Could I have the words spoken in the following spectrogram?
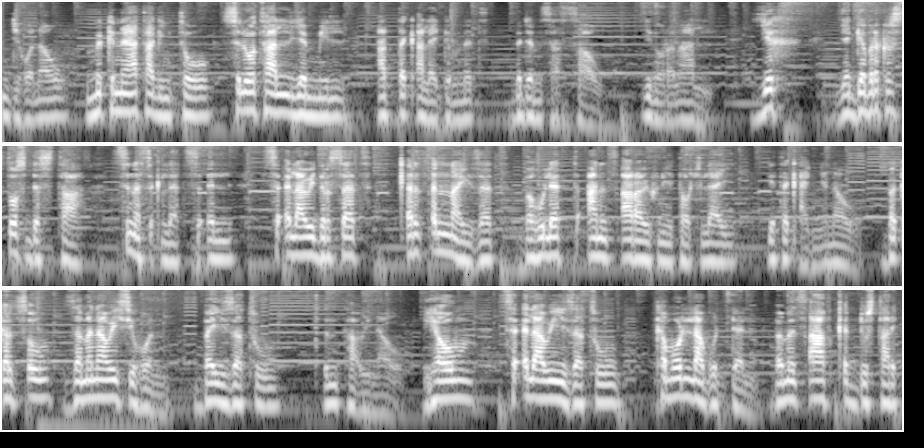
እንዲሆነው ምክንያት አግኝቶ ስሎታል የሚል አጠቃላይ ግምት በደምሳሳው ይኖረናል። ይህ የገብረ ክርስቶስ ደስታ ስነ ስቅለት ስዕል ስዕላዊ ድርሰት ቅርጽና ይዘት በሁለት አንጻራዊ ሁኔታዎች ላይ የተቃኘ ነው። በቅርጹ ዘመናዊ ሲሆን በይዘቱ ጥንታዊ ነው። ይኸውም ስዕላዊ ይዘቱ ከሞላ ጎደል በመጽሐፍ ቅዱስ ታሪክ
